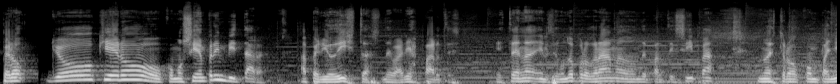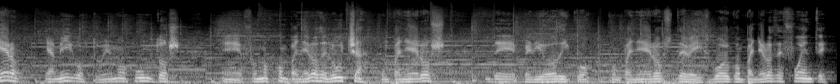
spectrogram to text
Pero yo quiero, como siempre, invitar a periodistas de varias partes. Este es el segundo programa donde participa nuestro compañero y amigo. Estuvimos juntos, eh, fuimos compañeros de lucha, compañeros de periódico, compañeros de béisbol, compañeros de fuente,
